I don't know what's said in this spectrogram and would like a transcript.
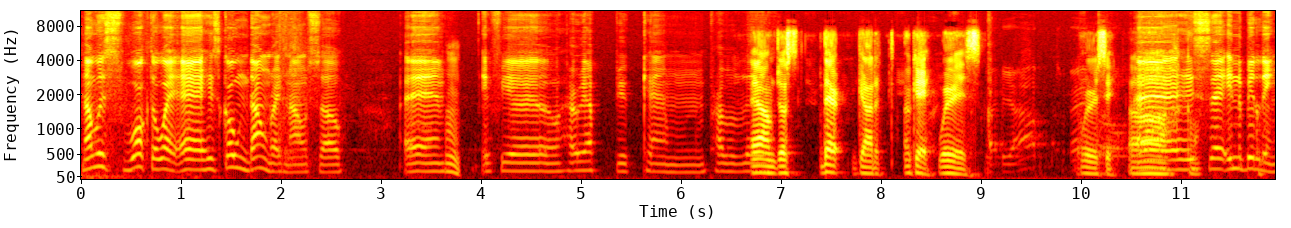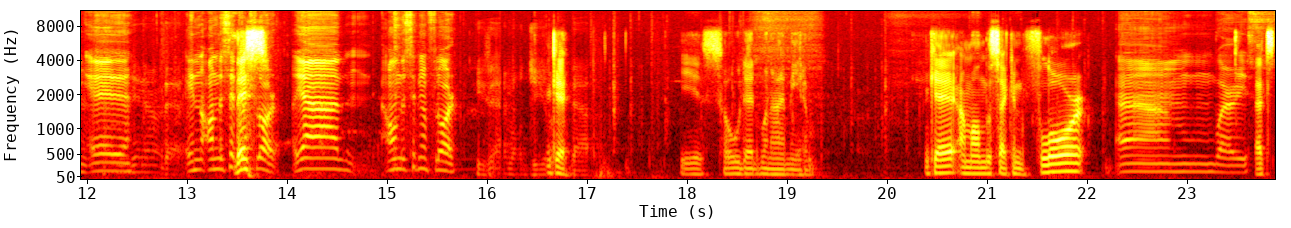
now he's walked away. Uh, he's going down right now, so. Um, Hmm. if you hurry up, you can probably. Yeah, I'm just there. Got it. Okay, where is? Where is he? Uh, Ah, he's uh, in the building. Uh, You know that. in on the second This? floor. Yeah, on the second floor. He's MLG Okay. like that. he is so dead when I meet him. Okay, I'm on the second floor. Um, where is That's-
